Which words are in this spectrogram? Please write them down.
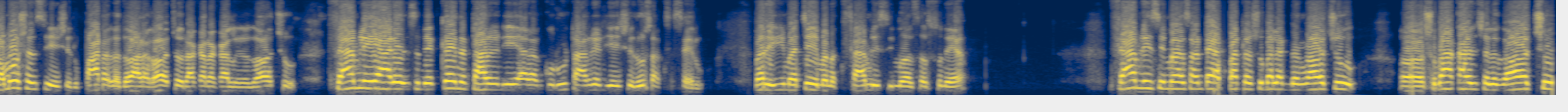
ప్రమోషన్స్ చేసారు పాటల ద్వారా కావచ్చు రకరకాలుగా కావచ్చు. ఫ్యామిలీ ఆడియన్స్ ఎట్లయినా టార్గెట్ చేయాలనుకురు టార్గెట్ చేసారు సక్సెస్ అయ్యారు మరి ఈ మధ్య మనకు ఫ్యామిలీ సినిమాస్ వస్తున్నాయా? ఫ్యామిలీ సినిమాస్ అంటే అప్పట్లో శుభలగ్నం కావచ్చు. శుభాకాంక్షలు కావచ్చు.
